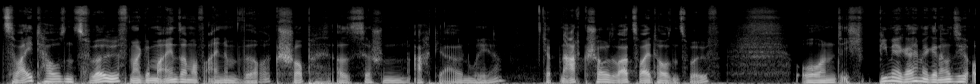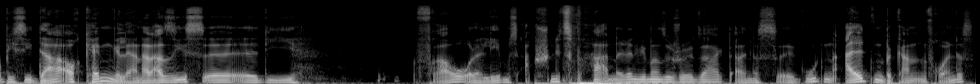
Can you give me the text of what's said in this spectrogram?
2012 mal gemeinsam auf einem Workshop, also es ist ja schon acht Jahre nur her. Ich habe nachgeschaut, es war 2012. Und ich bin mir gar nicht mehr genau sicher, ob ich sie da auch kennengelernt habe. Also sie ist äh, die Frau oder Lebensabschnittspartnerin, wie man so schön sagt, eines äh, guten, alten, bekannten Freundes.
